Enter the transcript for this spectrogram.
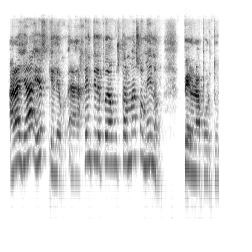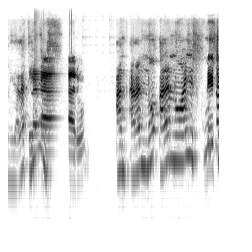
Ahora ya es que a la gente le pueda gustar más o menos, pero la oportunidad la tienes. Claro. Ahora no, ahora no hay excusa. De hecho,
